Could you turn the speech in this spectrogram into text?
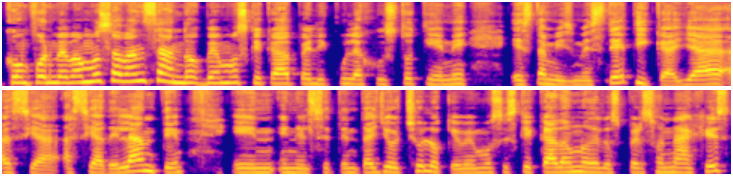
conforme vamos avanzando, vemos que cada película justo tiene esta misma estética. Ya hacia, hacia adelante, en, en el 78, lo que vemos es que cada uno de los personajes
